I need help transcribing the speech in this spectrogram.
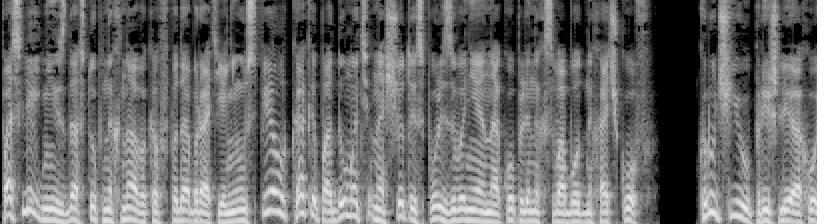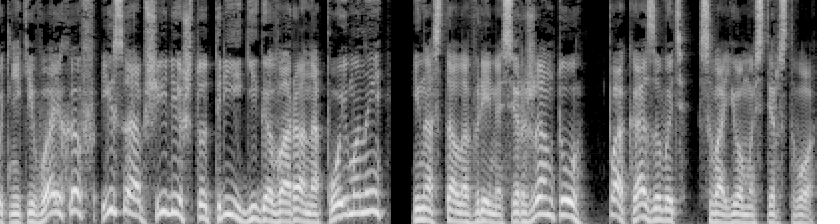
Последний из доступных навыков подобрать я не успел, как и подумать насчет использования накопленных свободных очков. К ручью пришли охотники Вайхов и сообщили, что три гигаварана пойманы, и настало время сержанту показывать свое мастерство.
